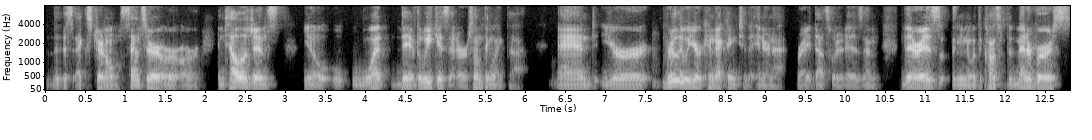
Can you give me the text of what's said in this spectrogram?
this external sensor or, or intelligence you know what day of the week is it or something like that. And you're really you're connecting to the internet right? That's what it is. And there is you know with the concept of metaverse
